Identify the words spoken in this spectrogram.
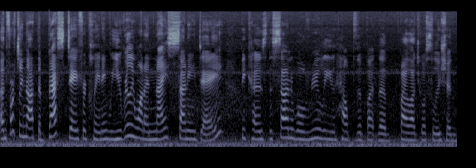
unfortunately not the best day for cleaning. You really want a nice sunny day because the sun will really help the, the biological solution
